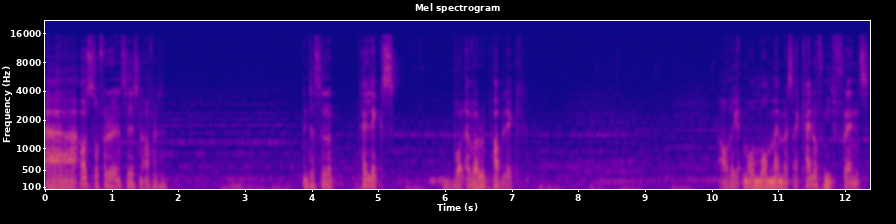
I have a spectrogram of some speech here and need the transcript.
Uh, also, further installation of Interstellar Pelix, whatever Republic. Oh, they get more and more members. I kind of need friends.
